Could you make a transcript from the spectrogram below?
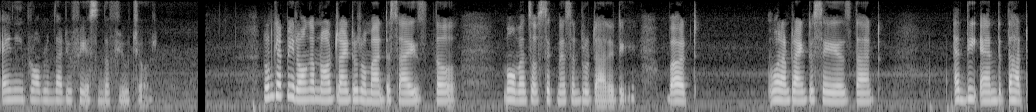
any problem that you face in the future don't get me wrong i'm not trying to romanticize the moments of sickness and brutality. But what I'm trying to say is that at the end, that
